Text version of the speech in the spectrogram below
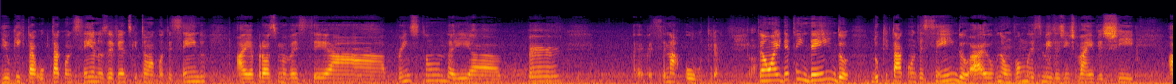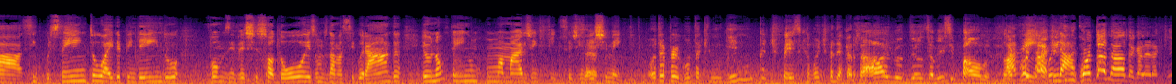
E o que, que tá, o que tá acontecendo, os eventos que estão acontecendo. Aí a próxima vai ser a Princeton, daí a Per, aí vai ser na outra. Tá. Então aí dependendo do que tá acontecendo, ah, eu não, vamos esse mês a gente vai investir a 5%, aí dependendo vamos investir só dois, vamos dar uma segurada. Eu não tenho uma margem fixa de Certo. investimento. Outra pergunta que ninguém nunca te fez, que eu vou te fazer. Cara ai meu Deus, vem esse Paulo. Lá vem, cortar, aqui a gente não corta nada, galera. Aqui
